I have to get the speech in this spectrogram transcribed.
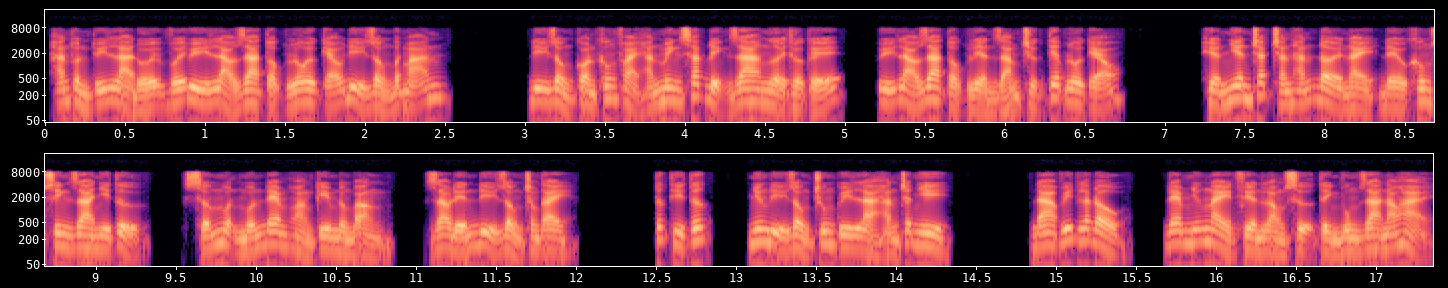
hắn thuần túy là đối với ủy lão gia tộc lôi kéo đi rồng bất mãn. Đi rồng còn không phải hắn minh xác định ra người thừa kế ủy lão gia tộc liền dám trực tiếp lôi kéo. Hiển nhiên chắc chắn hắn đời này đều không sinh ra nhi tử, sớm muộn muốn đem hoàng kim đồng bằng giao đến đi rồng trong tay. Tức thì tức, nhưng đi rồng trung quy là hắn chất nhi. David lắc đầu, đem những này phiền lòng sự tình vùng ra não hải,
